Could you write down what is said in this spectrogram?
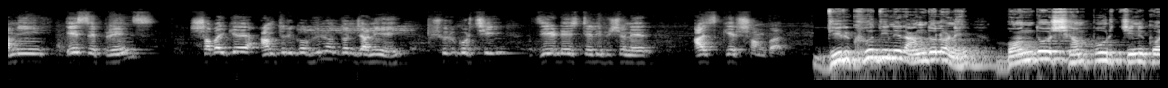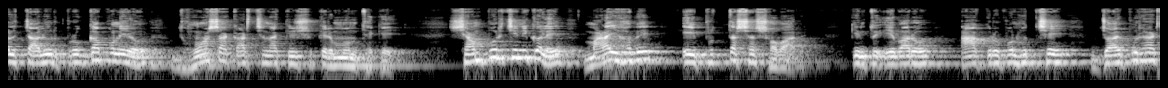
আমি এস এ প্রিন্স। সবাইকে আন্তরিক অভিনন্দন জানিয়ে শুরু করছি জেড এস টেলিভিশনের আজকের সংবাদ। দীর্ঘদিনের আন্দোলনে বন্ধ শ্যাম্পুর চিনিকল চালুর প্রজ্ঞাপনেও ধোঁয়াশা কাটছে না কৃষকের মন থেকে। শ্যাম্পুর চিনিকলে মাড়াই হবে এই প্রত্যাশা সবার। কিন্তু এবারও আখ রোপণ হচ্ছে জয়পুরহাট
